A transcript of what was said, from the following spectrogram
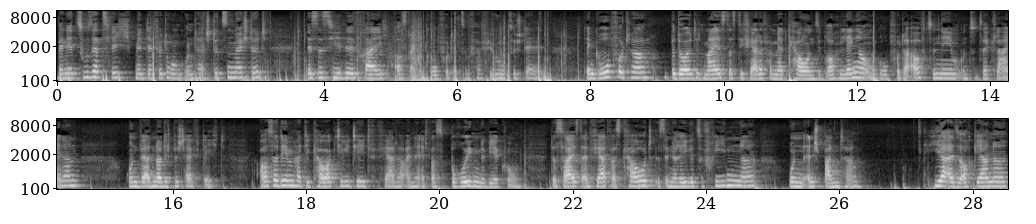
Wenn ihr zusätzlich mit der Fütterung unterstützen möchtet, ist es hier hilfreich, ausreichend Grobfutter zur Verfügung zu stellen. Denn Grobfutter bedeutet meist, dass die Pferde vermehrt kauen. Sie brauchen länger, um Grobfutter aufzunehmen und zu zerkleinern und werden dadurch beschäftigt. Außerdem hat die Kauaktivität für Pferde eine etwas beruhigende Wirkung. Das heißt, ein Pferd, was kaut, ist in der Regel zufriedener und entspannter. Hier also auch gerne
